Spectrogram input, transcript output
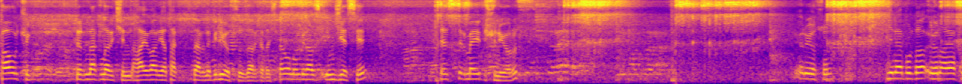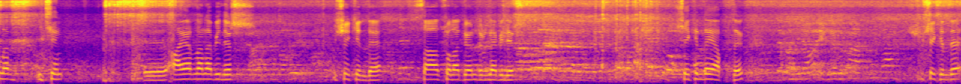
kauçuk tırnaklar için hayvan yataklarını biliyorsunuz arkadaşlar. Onun biraz incesi. Kestirmeyi düşünüyoruz. Görüyorsunuz. Yine burada ön ayaklar için e, ayarlanabilir. Bu şekilde sağa sola döndürülebilir. şekilde yaptık. Şu şekilde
